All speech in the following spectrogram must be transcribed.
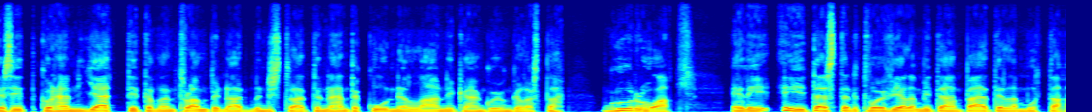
Ja sitten kun hän jätti tämän Trumpin administraation, niin häntä kuunnellaan ikään kuin jonkinlaista gurua. Eli ei tästä nyt voi vielä mitään päätellä, mutta,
